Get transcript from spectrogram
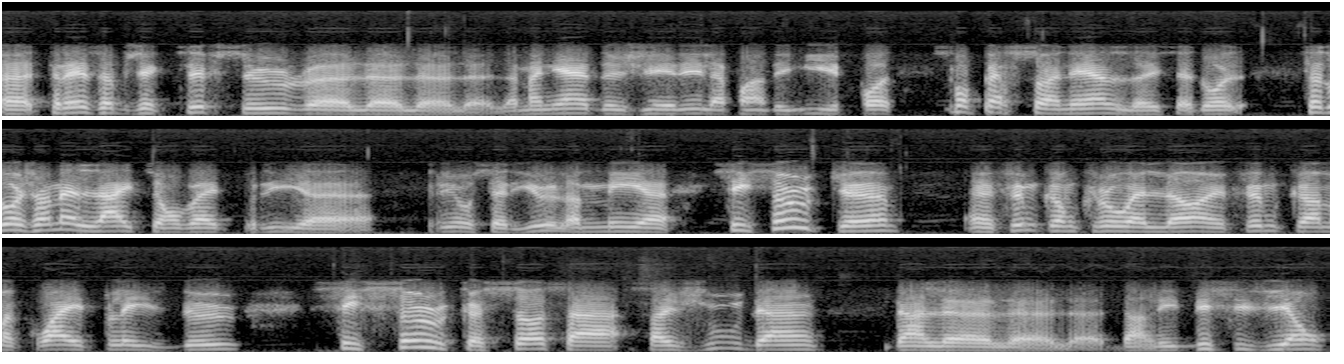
euh, très objectifs sur euh, le, la manière de gérer la pandémie. Et pas, c'est pas personnel, et ça doit ça doit jamais l'être si on veut être pris, pris au sérieux. Là. Mais c'est sûr que un film comme Cruella, un film comme A Quiet Place 2, c'est sûr que ça, ça, ça joue dans, dans, le, dans les décisions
